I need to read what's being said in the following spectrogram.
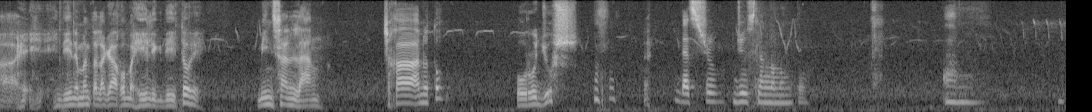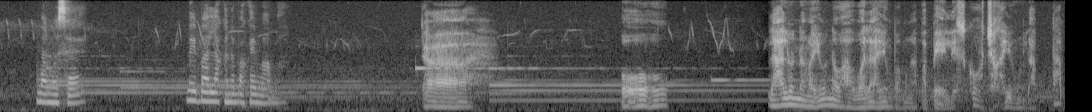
Ah, h- hindi naman talaga ako mahilig dito eh. Minsan lang. Tsaka ano to? Puro juice. That's true. Juice lang naman to. Um, Mang Jose, may bala ka na ba kay Mama? Ah, oo. Lalo na ngayon nawawala yung mga papeles ko tsaka yung laptop.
